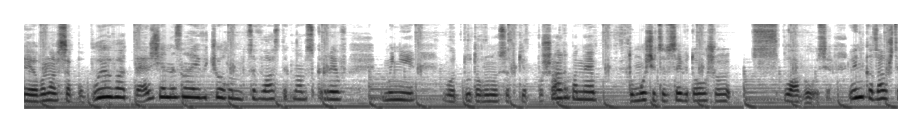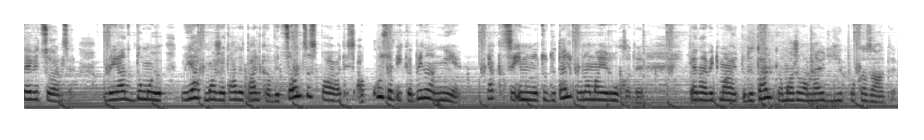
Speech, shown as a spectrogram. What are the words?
Е, Вона вся поплива, теж я не знаю від чого, це власник нам скрив мені. От тут воно все таки пошарпане, тому що це все від того, що сплавилося. Він казав, що це від сонця. Ну я думаю, ну як може та деталька від сонця сплавитись, а кузов і кабіна ні. Як це іменно ту детальку вона має рухати? Я навіть маю ту детальку, можу вам навіть її показати.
